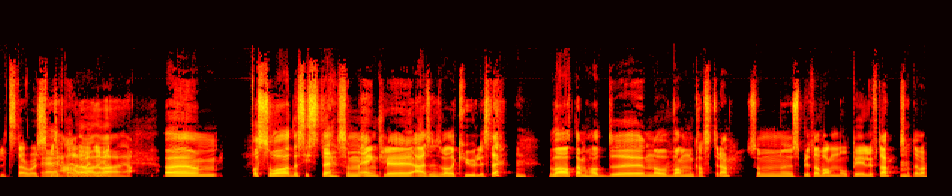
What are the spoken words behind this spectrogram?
Litt Star Wars-musikk der. Ja, var- ja. Um, og så det siste, som egentlig jeg syns var det kuleste, Mm. Var at de hadde noen vannkastere som spruta vann opp i lufta. Så Mm. det ble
